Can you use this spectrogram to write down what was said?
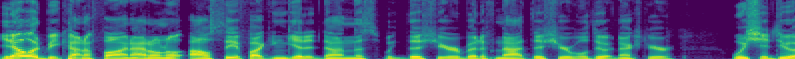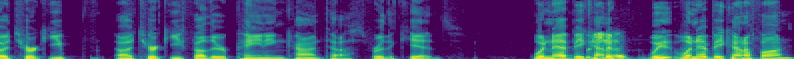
You know, it'd be kind of fun. I don't know. I'll see if I can get it done this week, this year. But if not this year, we'll do it next year. We should do a turkey a turkey feather painting contest for the kids. Wouldn't that be kind of? Wouldn't that be kind of fun?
